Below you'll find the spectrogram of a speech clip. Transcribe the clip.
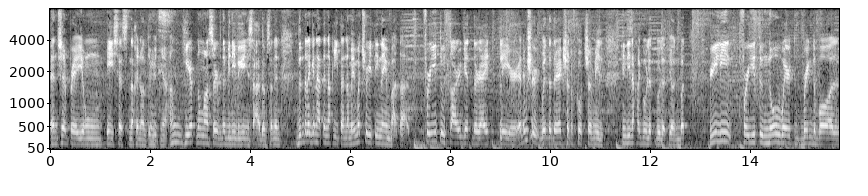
And syempre, yung aces na kinontribute Yes. niya. Ang hirap ng mga serve na binibigay niya sa Adamson. And doon talaga natin nakita na may maturity na yung bata. For you to target the right player, and I'm sure with the direction of Coach Jamil, hindi nakagulat-gulat yon But really, for you to know where to bring the ball,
